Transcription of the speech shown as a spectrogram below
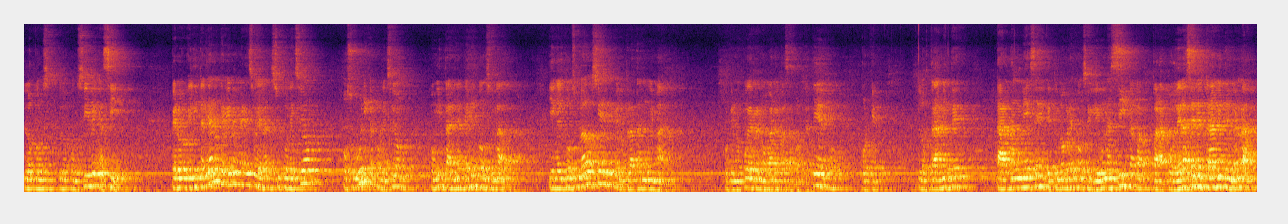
lo, lo conciben así, pero el italiano que vive en Venezuela, su conexión o su única conexión con Italia es el consulado. Y en el consulado siente que lo tratan muy mal, porque no puede renovar el pasaporte tiempo, porque los trámites tardan meses en que tú logres conseguir una cita para poder hacer el trámite en verdad.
